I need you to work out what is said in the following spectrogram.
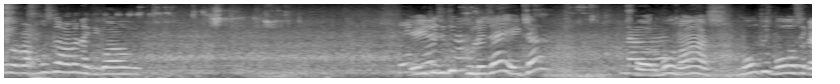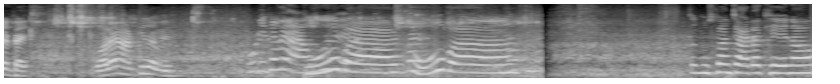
এই বাবা বুঝলে হবে নাকি? এইটা যদি খুলে যায় এইটা। সর্বনাশ। মৌ তুই বউ সেখানটায় গলায় আটকে যাবে। তুবা তুবা তো মুস্কান চাটা খেয়ে নাও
